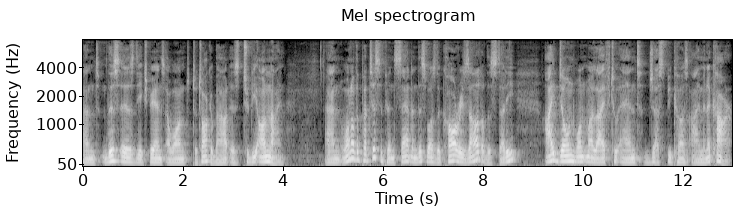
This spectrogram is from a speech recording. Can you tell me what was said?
And this is the experience I want to talk about is to be online. And one of the participants said, and this was the core result of the study, I don't want my life to end just because I'm in a car.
